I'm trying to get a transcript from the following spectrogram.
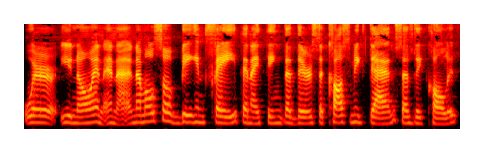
were you know and and, and i'm also big in faith and i think that there's the cosmic dance as they call it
